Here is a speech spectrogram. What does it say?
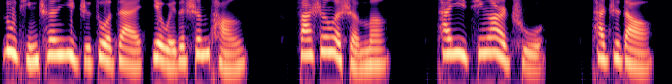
陆廷琛一直坐在叶维的身旁，发生了什么，他一清二楚。他知道。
